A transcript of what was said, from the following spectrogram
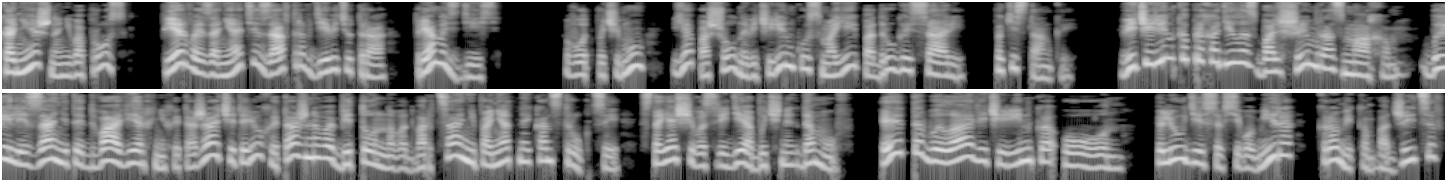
Конечно, не вопрос. Первое занятие завтра в девять утра, прямо здесь. Вот почему я пошел на вечеринку с моей подругой Сари, пакистанкой. Вечеринка проходила с большим размахом. Были заняты два верхних этажа четырехэтажного бетонного дворца непонятной конструкции, стоящего среди обычных домов. Это была вечеринка ООН. Люди со всего мира, кроме камбоджийцев,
